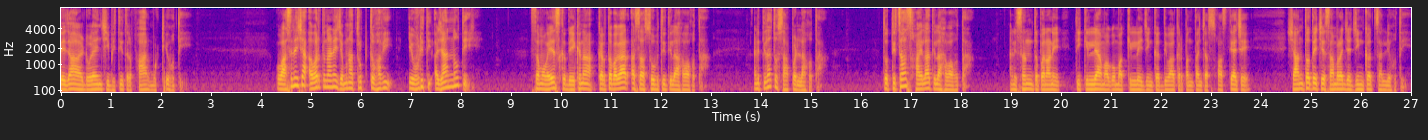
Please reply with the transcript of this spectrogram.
तेजाळ डोळ्यांची भीती तर फार मोठी होती. वासनेच्या आवर्तनाने जमुना तृप्त व्हावी एवढी ती अजान नव्हती. समवयस्क देखना कर्तबगार असा सोबती तिला हवा होता आणि तिला तो सापडला होता. तो तिचाच व्हायला तिला हवा होता आणि संतपणाने ती किल्ल्यामागोमाग किल्ले जिंकत दिवाकर पंतांच्या स्वास्थ्याचे शांततेचे साम्राज्य जिंकत चालले होते.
